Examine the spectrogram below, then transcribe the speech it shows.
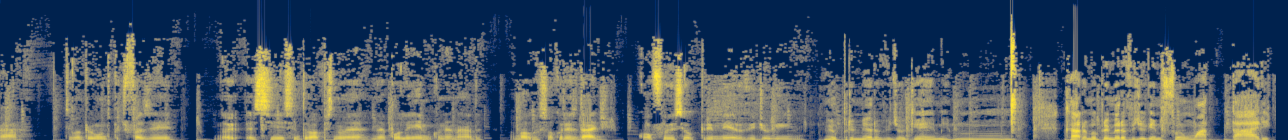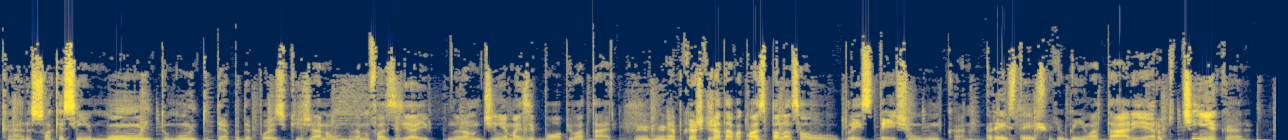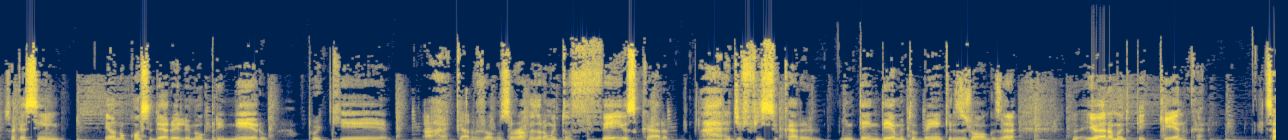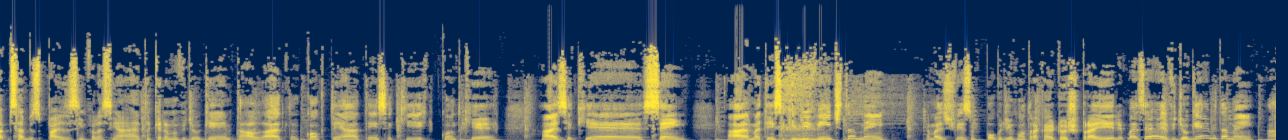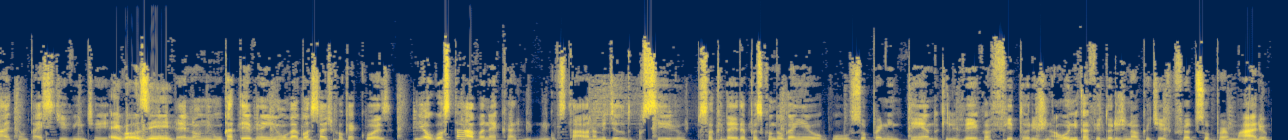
Cara, tem uma pergunta pra te fazer. Esse, esse Drops não é, não é polêmico, não é nada. Mas só curiosidade. Qual foi o seu primeiro videogame? Meu primeiro videogame? Hum, cara, meu primeiro videogame foi um Atari, cara. Só que assim, muito, muito tempo depois de que já não, já não fazia, já não tinha mais Ibope o Atari. Uhum. É porque eu acho que já tava quase para lançar o PlayStation 1, cara. PlayStation. Eu ganhei um Atari e era o que tinha, cara. Só que assim, eu não considero ele o meu primeiro porque, ah, cara, os jogos, os jogos eram muito feios, cara. Ah, era difícil, cara, entender muito bem aqueles jogos. Era, eu era muito pequeno, cara. Sabe, sabe os pais assim, falam assim, ah, tá querendo um videogame e tal? Ah, tá, qual que tem? Ah, tem esse aqui, quanto que é? Ah, esse aqui é 100. Ah, mas tem esse aqui de 20 também. É mais difícil um pouco de encontrar cartucho para ele, mas é videogame também. Ah, então tá esse de 20 aí. É igualzinho. Ele não, nunca teve nenhum, vai gostar de qualquer coisa. E eu gostava, né, cara? Não gostava na medida do possível. Só que daí depois quando eu ganhei o, o Super Nintendo, que ele veio com a fita original, a única fita original que eu tive que foi a do Super Mario,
